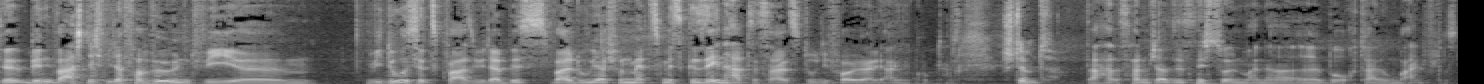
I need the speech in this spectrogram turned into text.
Der, bin, war ich nicht wieder verwöhnt, wie, ähm, wie du es jetzt quasi wieder bist, weil du ja schon Matt Smith gesehen hattest, als du die Folge angeguckt hast. Stimmt. Das hat mich also jetzt nicht so in meiner äh, Beurteilung beeinflusst.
